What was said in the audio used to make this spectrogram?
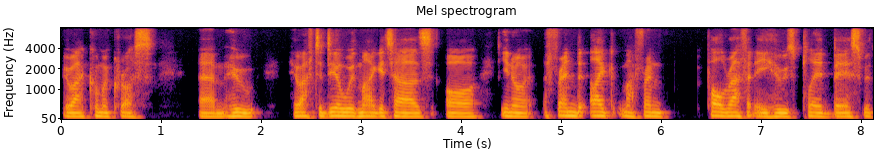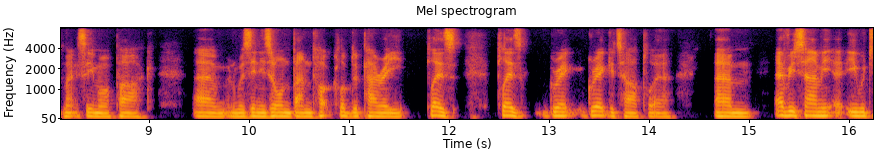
who I come across um, who who have to deal with my guitars, or you know, a friend like my friend Paul Rafferty, who's played bass with Maximo Park, um, and was in his own band, Hot Club de Paris. plays plays great great guitar player. Um, every time he, he would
